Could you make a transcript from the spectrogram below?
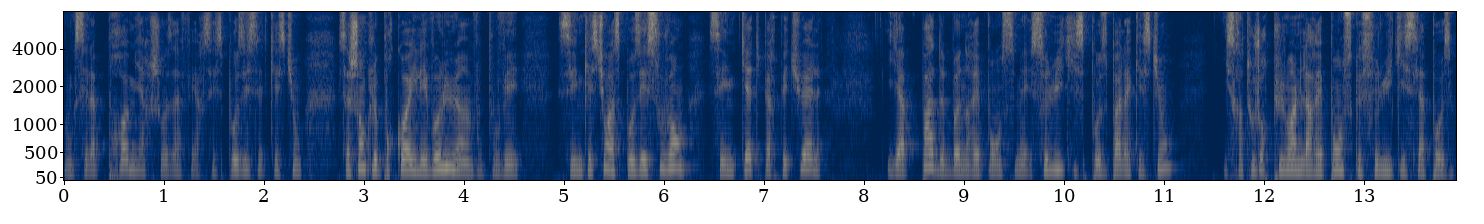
Donc c'est la première chose à faire, c'est se poser cette question. Sachant que le pourquoi il évolue, hein, vous pouvez. C'est une question à se poser souvent, c'est une quête perpétuelle. Il n'y a pas de bonne réponse, mais celui qui se pose pas la question, il sera toujours plus loin de la réponse que celui qui se la pose.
